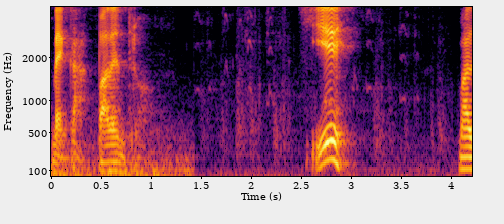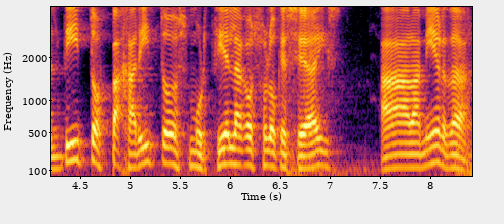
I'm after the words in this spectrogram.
Venga, para adentro. ¡Y! Malditos pajaritos, murciélagos o lo que seáis. ¡A la mierda!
